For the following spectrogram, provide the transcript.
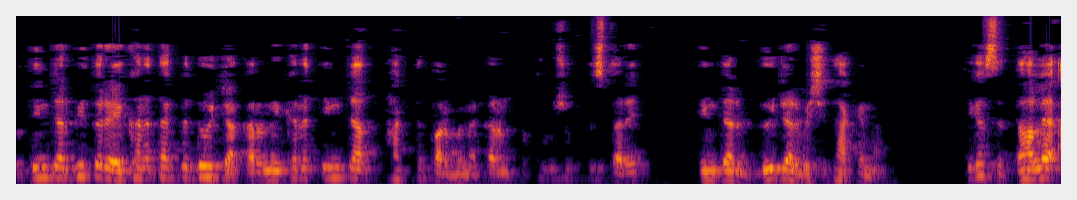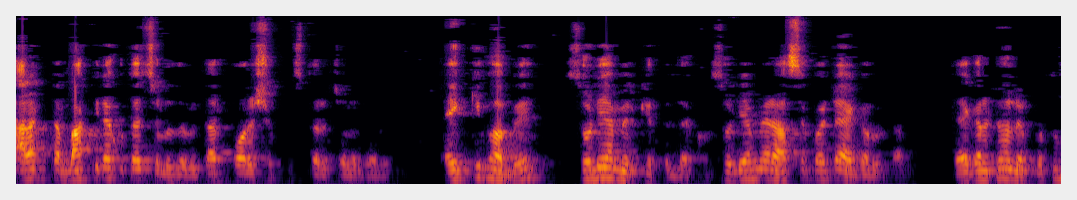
তো তিনটার ভিতরে এখানে থাকবে দুইটা। কারণ এখানে তিনটা থাকতে পারবে না। কারণ প্রথম শক্তি স্তরে তিনটার, দুইটার বেশি থাকে না। ঠিক আছে? তাহলে আরেকটা বাকিরা কোথায় চলে যাবে? তারপরে শক্তি স্তরে চলে যাবে। একইভাবে সোডিয়ামের ক্ষেত্রে দেখো, সোডিয়ামের আছে কয়টা? এগারোটা। এগারোটা হলে প্রথম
